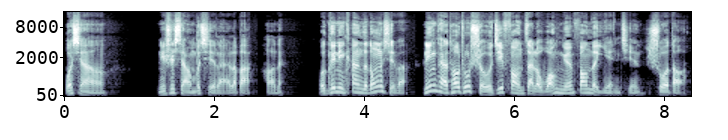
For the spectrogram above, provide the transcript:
我想你是想不起来了吧？好的，我给你看个东西吧。林凯掏出手机放在了王元芳的眼前，说道：“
